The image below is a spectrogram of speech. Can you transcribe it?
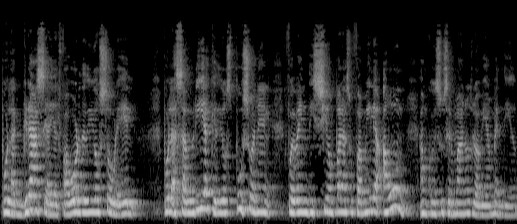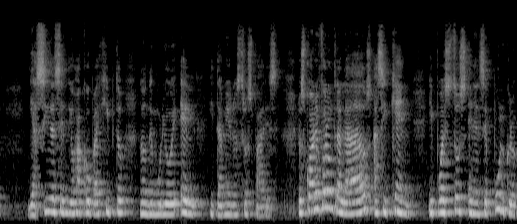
por la gracia y el favor de Dios sobre él, por la sabiduría que Dios puso en él, fue bendición para su familia, aun aunque sus hermanos lo habían vendido. Y así descendió Jacob a Egipto, donde murió él y también nuestros padres, los cuales fueron trasladados a Siquén y puestos en el sepulcro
